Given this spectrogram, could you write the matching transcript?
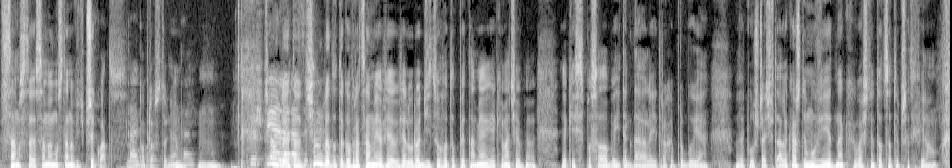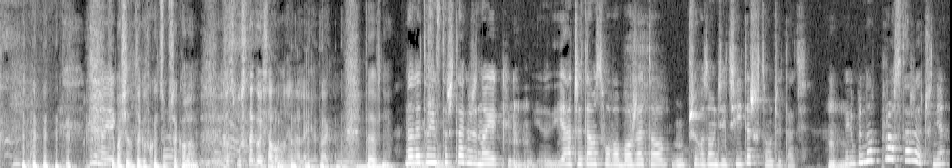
Sam, samemu stanowić przykład tak, po prostu, nie? Tak. Mhm. ciągle, to, ciągle się... do tego wracamy. Ja wielu, wielu rodziców o to pytam, jakie macie jakieś sposoby i tak dalej. Trochę próbuję wypuszczać w to, ale każdy mówi jednak właśnie to, co ty przed chwilą. No, Chyba jak... się do tego w końcu no, przekonam. No, z pustego i salonu nie naleje, tak? Pewnie. No ale to jest też tak, że no jak ja czytam Słowo Boże, to przychodzą dzieci i też chcą czytać. Mhm. Jakby no prosta rzecz, nie?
